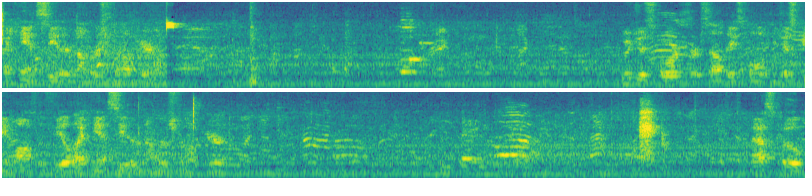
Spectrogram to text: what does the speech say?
I can't see their numbers from up here. Who just scored for Southeast Polk? He just came off the field. I can't see their numbers from up here. Ask Cope.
